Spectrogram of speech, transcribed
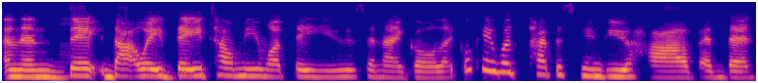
And then they that way they tell me what they use and I go like, okay, what type of skin do you have? And then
